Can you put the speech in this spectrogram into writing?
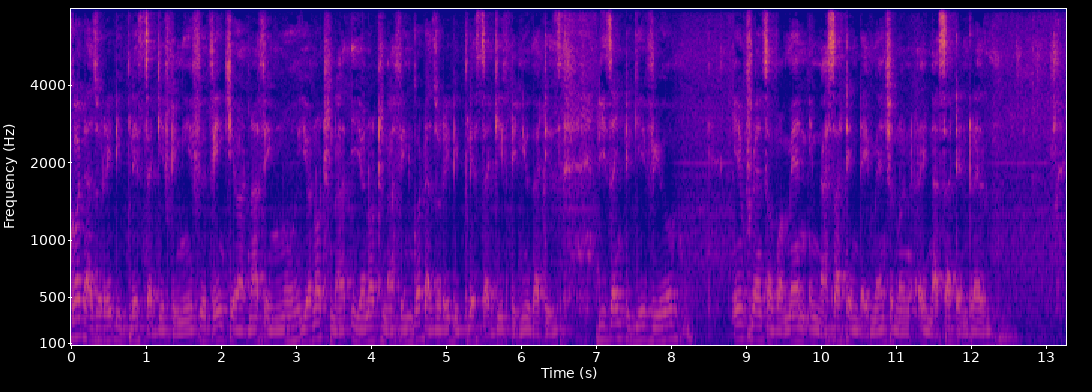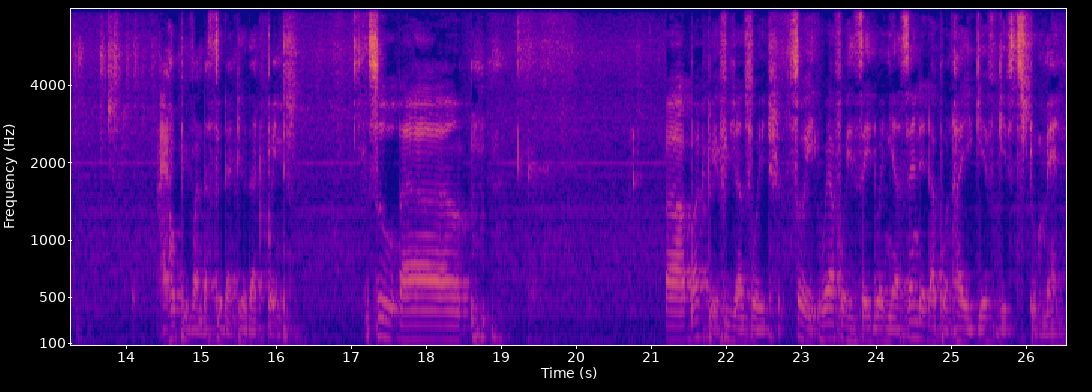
God has already placed a gift in you. If you think you are nothing, no, you're not. No, you're not nothing. God has already placed a gift in you that is designed to give you influence over men in a certain dimension, in a certain realm. I hope you've understood until that point. So, uh, uh, back to Ephesians 4 8. So, wherefore he said, When he ascended up on high, he gave gifts to men.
